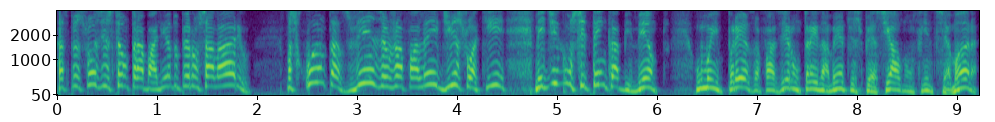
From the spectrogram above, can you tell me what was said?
as pessoas estão trabalhando pelo salário. Mas quantas vezes eu já falei disso aqui? Me digam se tem cabimento uma empresa fazer um treinamento especial num fim de semana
